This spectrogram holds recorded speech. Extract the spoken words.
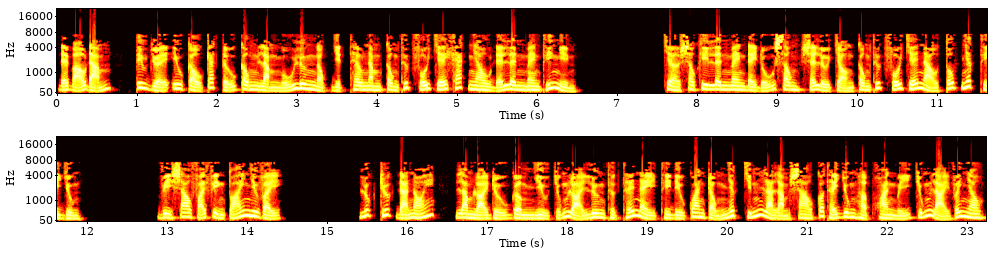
Để bảo đảm, Tiêu Duệ yêu cầu các tử công làm ngũ lương ngọc dịch theo năm công thức phối chế khác nhau để lên men thí nghiệm. Chờ sau khi lên men đầy đủ xong sẽ lựa chọn công thức phối chế nào tốt nhất thì dùng. Vì sao phải phiền toái như vậy? Lúc trước đã nói, làm loại rượu gồm nhiều chủng loại lương thực thế này thì điều quan trọng nhất chính là làm sao có thể dung hợp hoàn mỹ chúng lại với nhau,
